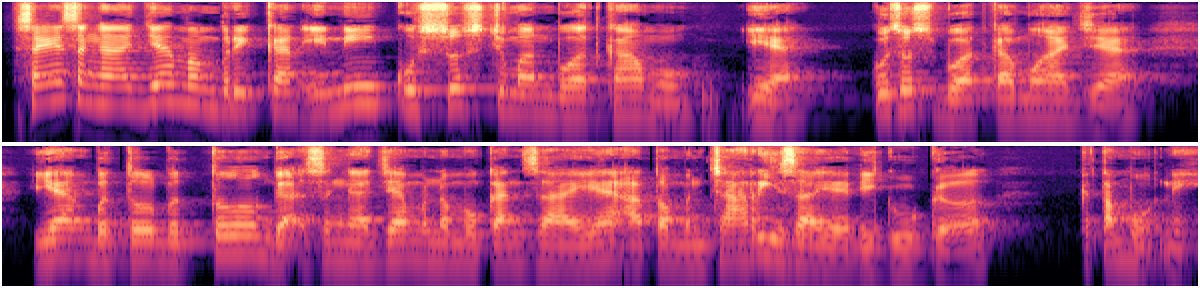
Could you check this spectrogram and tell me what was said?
Saya sengaja memberikan ini khusus cuman buat kamu, iya, khusus buat kamu aja yang betul-betul nggak sengaja menemukan saya atau mencari saya di Google, ketemu nih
